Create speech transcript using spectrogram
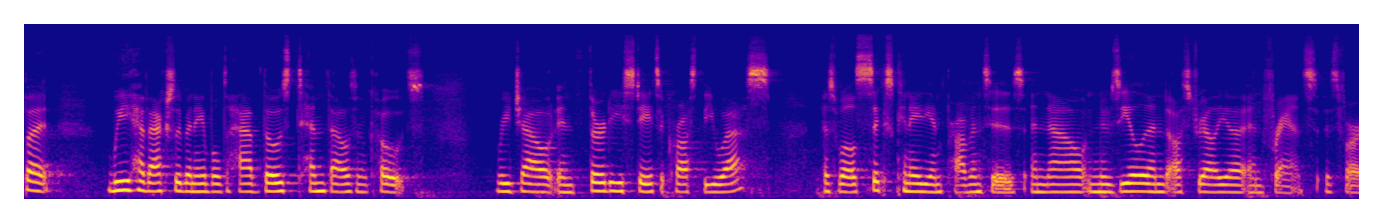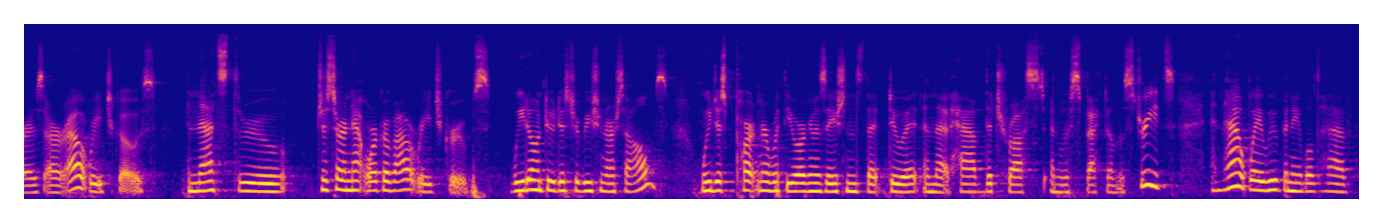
But we have actually been able to have those 10,000 coats reach out in 30 states across the US as well as six Canadian provinces, and now New Zealand, Australia, and France as far as our outreach goes. And that's through just our network of outreach groups. We don't do distribution ourselves. We just partner with the organizations that do it and that have the trust and respect on the streets. And that way, we've been able to have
